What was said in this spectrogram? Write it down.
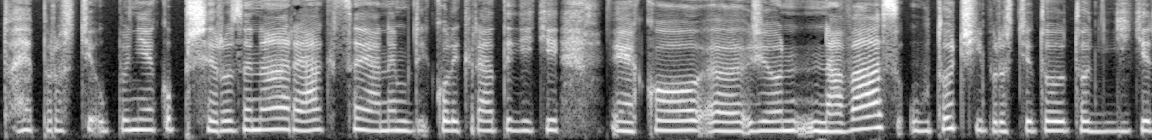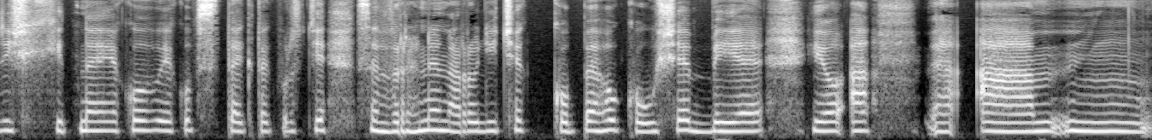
to je prostě úplně jako přirozená reakce, já nevím, kolikrát ty děti jako, eh, že jo, na vás útočí, prostě to, to dítě, když chytne jako, jako vztek, tak prostě se vrhne na rodiče, kope ho, kouše, bije, jo, a, a, a mm,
